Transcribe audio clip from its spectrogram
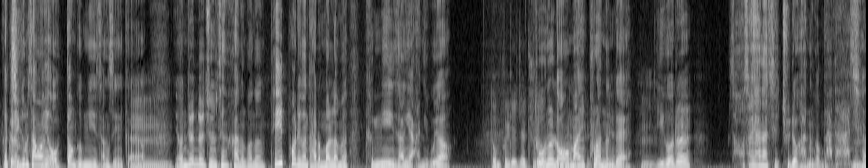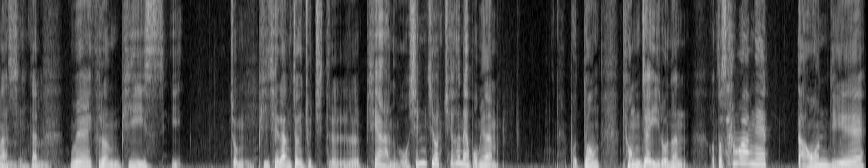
그러니까 지금 상황이 음. 어떤 금리 상승일까요? 음. 연준도 지금 생각하는 거는 테이퍼링은 다른 말로 하면 금리 인상이 아니고요. 돈 풀기 이제 돈을 너무 많이 풀었는데 네. 음. 이거를 서서히 하나씩 줄여가는 겁니다. 하나씩 음. 하나씩. 그러니까 음. 왜 그런 비 좀 비재량적인 조치들을 피해가는 거고 심지어 최근에 보면 보통 경제 이론은 어떤 상황에 나온 뒤에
